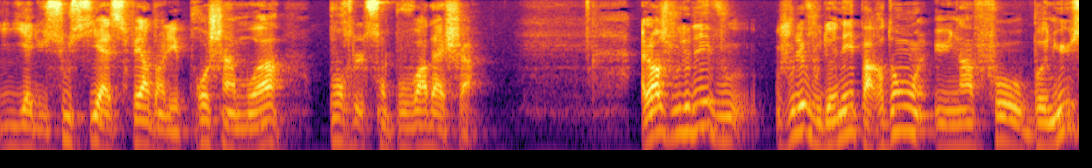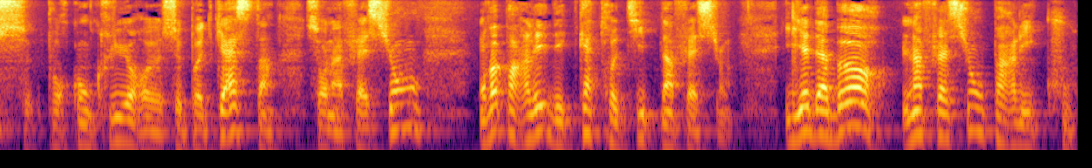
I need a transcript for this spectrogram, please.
Il y a du souci à se faire dans les prochains mois pour son pouvoir d'achat. Alors je, voulais vous donner pardon, une info bonus pour conclure euh, ce podcast sur l'inflation. On va parler des quatre types d'inflation. Il y a d'abord l'inflation par les coûts.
